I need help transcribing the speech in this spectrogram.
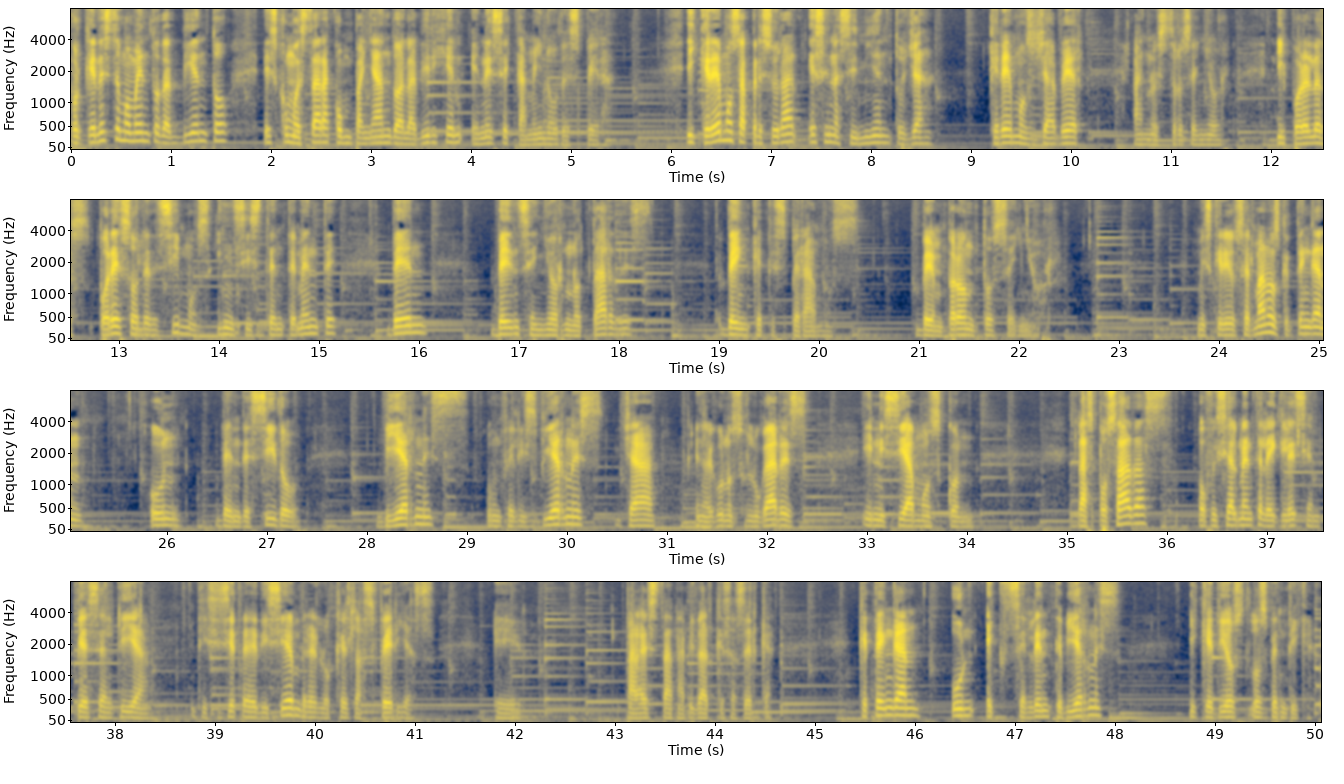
porque en este momento de adviento es como estar acompañando a la Virgen en ese camino de espera. Y queremos apresurar ese nacimiento ya, Queremos ya ver a nuestro Señor. Y por, por eso le decimos insistentemente, ven, ven Señor, no tardes, ven que te esperamos, ven pronto Señor. Mis queridos hermanos, que tengan un bendecido viernes, un feliz viernes. Ya en algunos lugares iniciamos con las posadas. Oficialmente la iglesia empieza el día 17 de diciembre, lo que es las ferias eh, para esta Navidad que se acerca. Que tengan un excelente viernes y que Dios los bendiga.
